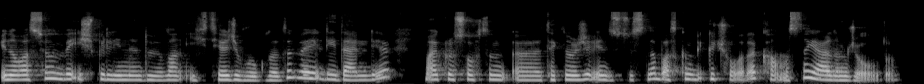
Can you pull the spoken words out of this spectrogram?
İnovasyon ve işbirliğine duyulan ihtiyacı vurguladı ve liderliği Microsoft'un teknoloji endüstrisinde baskın bir güç olarak kalmasına yardımcı oldu.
